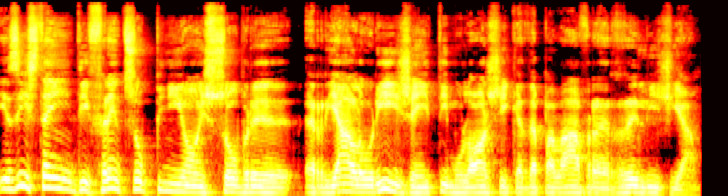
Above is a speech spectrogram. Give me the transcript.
Existem diferentes opiniões sobre a real origem etimológica da palavra religião.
